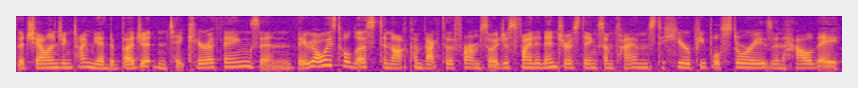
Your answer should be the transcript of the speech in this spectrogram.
a challenging time. You had to budget and take care of things. And they always told us to not come back to the farm. So I just find it interesting sometimes to hear people's stories and how they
